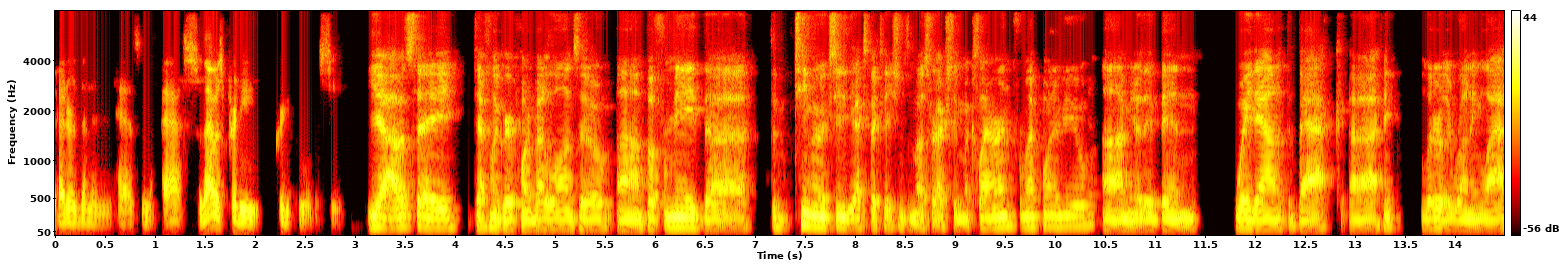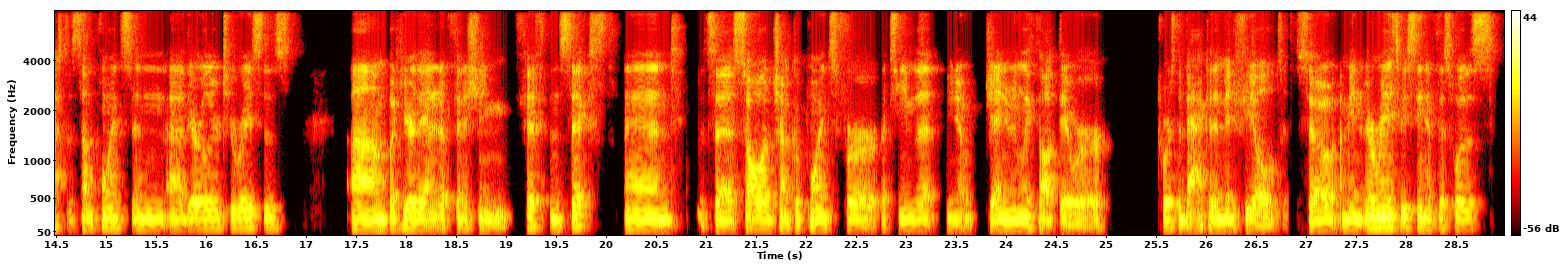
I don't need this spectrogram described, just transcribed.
better than it has in the past. So that was pretty pretty cool to see. Yeah, I would say definitely a great point about Alonso. Um, but for me, the the team who exceeded the expectations the most are actually McLaren, from my point of view. Um, you know, they've been way down at the back. Uh, I think literally running last at some points in uh, the earlier two races. Um, but here they ended up finishing fifth and sixth, and it's a solid chunk of points for a team that you know genuinely thought they were towards the back of the midfield. So I mean, it remains to be seen if this was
